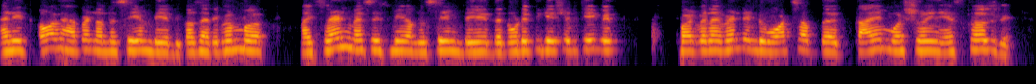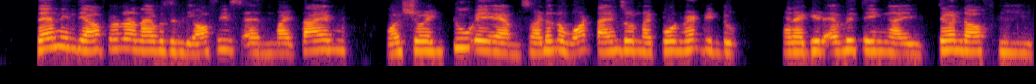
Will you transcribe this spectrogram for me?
and it all happened on the same day because I remember my friend messaged me on the same day. The notification came in, but when I went into WhatsApp, the time was showing as Thursday. Then in the afternoon, I was in the office, and my time was showing 2 a.m. So I don't know what time zone my phone went into and I did everything. I turned off the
